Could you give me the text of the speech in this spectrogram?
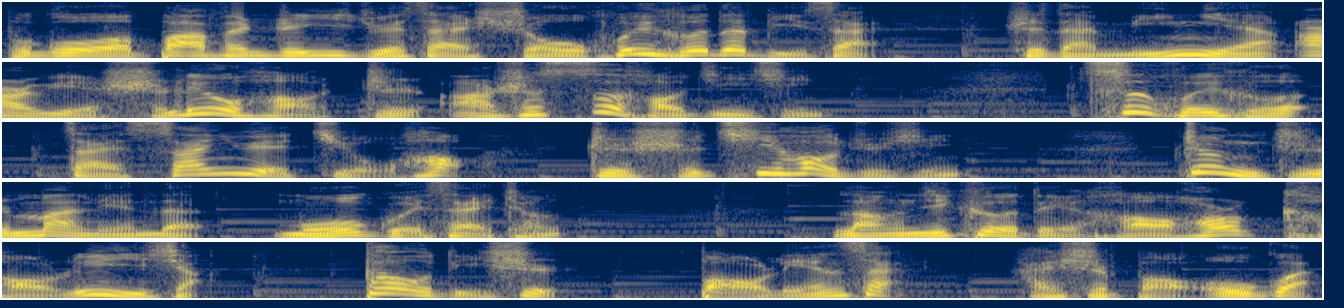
不过八分之一决赛首回合的比赛是在明年二月十六号至二十四号进行，次回合在三月九号至十七号举行，正值曼联的魔鬼赛程。朗尼克得好好考虑一下，到底是保联赛还是保欧冠，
